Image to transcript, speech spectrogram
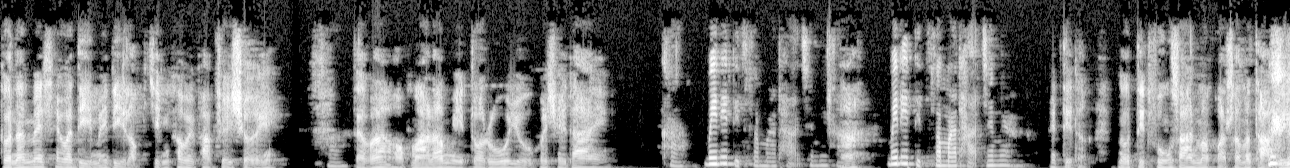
ตัวนั้นไม่ใช่ว่าดีไม่ดีหรอกจิตเข้าไปพักเฉยค่ะๆแต่ว่าออกมาแล้วมีตัวรู้อยู่ก็ใช้ได้ ค่ะ ไม่ได้ติดสมาธิใช่ไหมคะฮะไม่ได้ติดสมาธิใช่ไหมคะไม่ติดอะหนูติดฟุ้งซ่านมากกว่าสมถะที่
